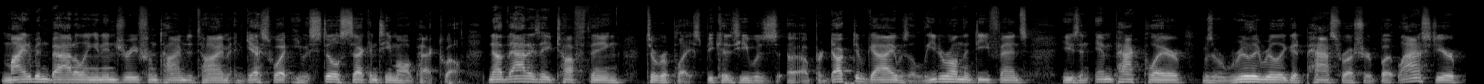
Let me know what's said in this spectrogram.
might have been battling an injury from time to time, and guess what? He was still second team All Pac 12. Now, that is a tough thing to replace because he was a productive guy, he was a leader on the defense, he's an impact player, was a really, really good pass rusher. But last year,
